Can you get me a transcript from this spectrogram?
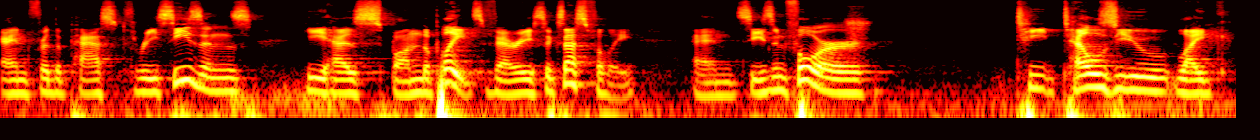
And for the past three seasons, he has spun the plates very successfully. And season four t- tells you like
